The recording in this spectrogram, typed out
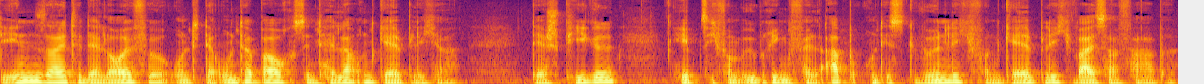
Die Innenseite der Läufe und der Unterbauch sind heller und gelblicher. Der Spiegel hebt sich vom übrigen Fell ab und ist gewöhnlich von gelblich-weißer Farbe.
